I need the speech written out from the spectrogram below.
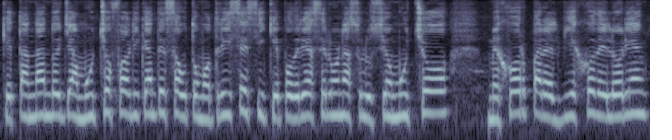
que están dando ya muchos fabricantes automotrices y que podría ser una solución mucho mejor para el viejo DeLorean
